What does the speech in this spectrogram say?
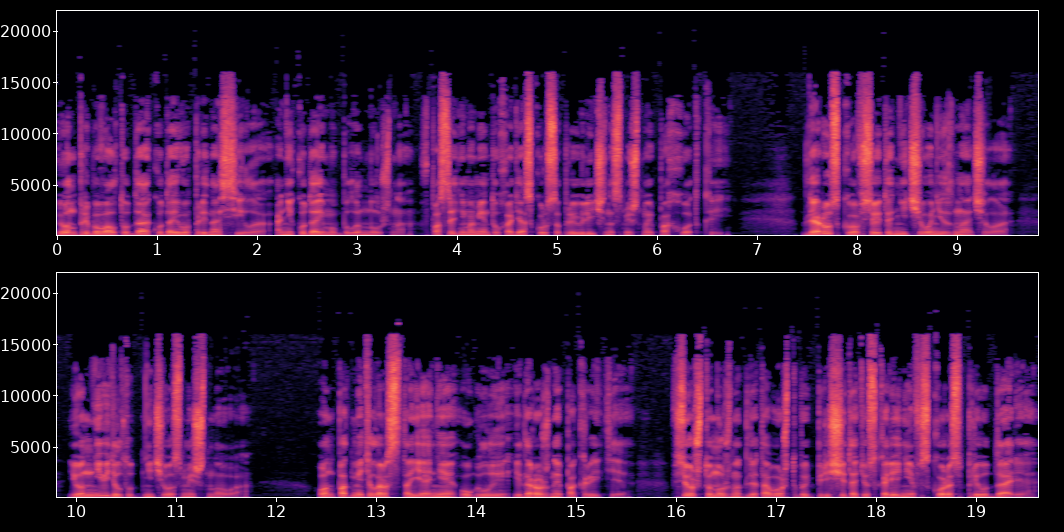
И он пребывал туда, куда его приносило, а не куда ему было нужно, в последний момент уходя с курса преувеличенно смешной походкой. Для русского все это ничего не значило, и он не видел тут ничего смешного. Он подметил расстояние, углы и дорожное покрытие. Все, что нужно для того, чтобы пересчитать ускорение в скорость при ударе.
